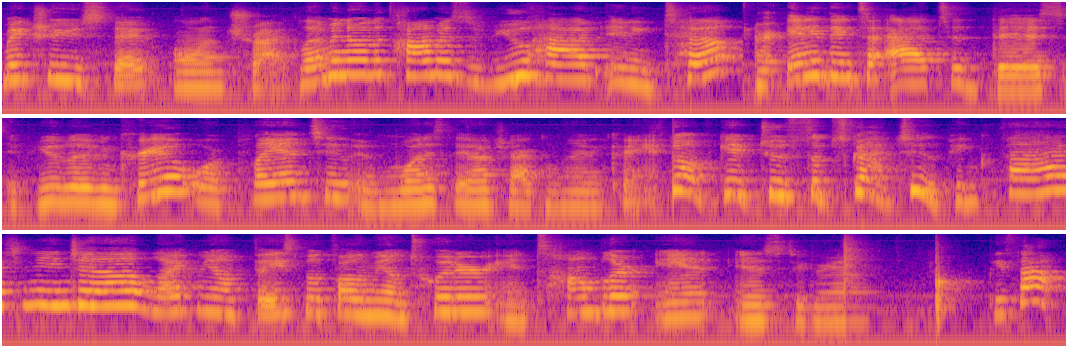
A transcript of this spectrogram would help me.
make sure you stay on track. Let me know in the comments if you have any tips or anything to add to this if you live in Korea or plan to and want to stay on track and learn Korean. Don't forget to subscribe to Pink Fashion Ninja. Like me on Facebook, follow me on Twitter and Tumblr and Instagram. Peace out.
